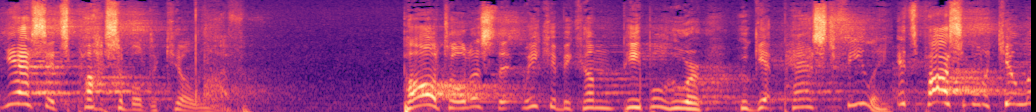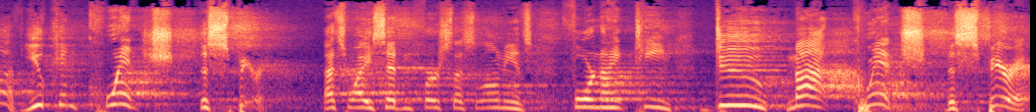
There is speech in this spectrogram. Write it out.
Yes, it's possible to kill love. Paul told us that we could become people who are who get past feeling. It's possible to kill love. You can quench the spirit. That's why he said in 1 Thessalonians 4:19, "Do not quench the spirit."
